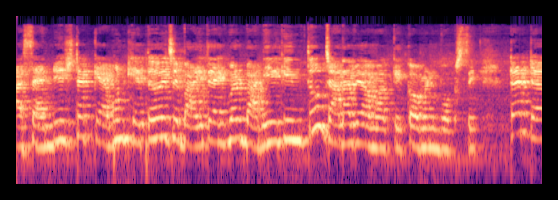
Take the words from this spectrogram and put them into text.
আর স্যান্ডউইচটা কেমন খেতে হয়েছে, বাড়িতে একবার বানিয়ে কিন্তু জানাবে আমাকে কমেন্ট বক্সে টাটা!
